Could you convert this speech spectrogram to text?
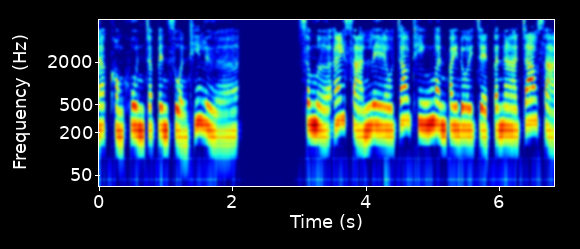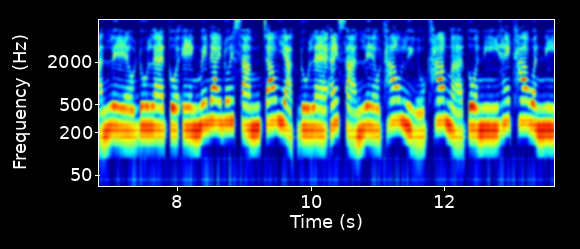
นัขของคุณจะเป็นส่วนที่เหลือ เสมอไอสารเลวเจ้าทิ้งมันไปโดยเจตนาเจ้าสารเลวดูแลตัวเองไม่ได้ด้วยซ้ำเจ้าอยากดูแลไอสารเลวเท่าหลิวฆ่าหมาตัวนี้ให้ข้าวันนี้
